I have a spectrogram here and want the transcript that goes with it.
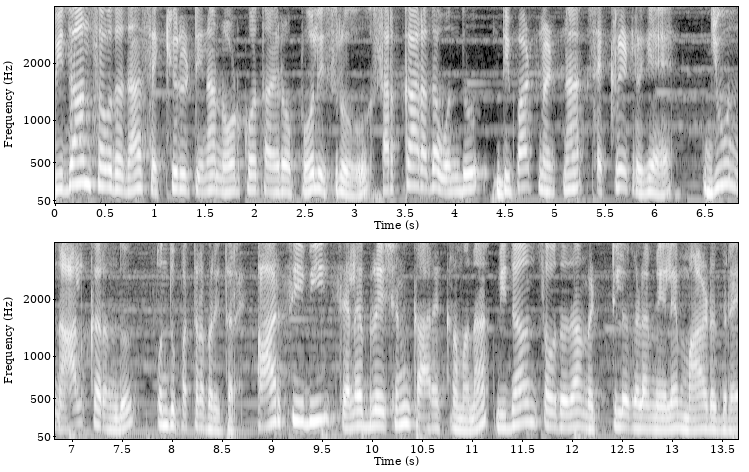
ವಿಧಾನಸೌಧದ ಸೆಕ್ಯೂರಿಟಿನ ನೋಡ್ಕೋತಾ ಇರೋ ಪೊಲೀಸರು ಸರ್ಕಾರದ ಒಂದು ಡಿಪಾರ್ಟ್ಮೆಂಟ್ನ ಸೆಕ್ರೆಟರಿಗೆ ಜೂನ್ ನಾಲ್ಕರಂದು ಒಂದು ಪತ್ರ ಬರೀತಾರೆ. ಆರ್ ಸಿ ಬಿ ಸೆಲೆಬ್ರೇಷನ್ ಕಾರ್ಯಕ್ರಮನ ವಿಧಾನಸೌಧದ ಮೆಟ್ಟಿಲುಗಳ ಮೇಲೆ ಮಾಡಿದ್ರೆ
